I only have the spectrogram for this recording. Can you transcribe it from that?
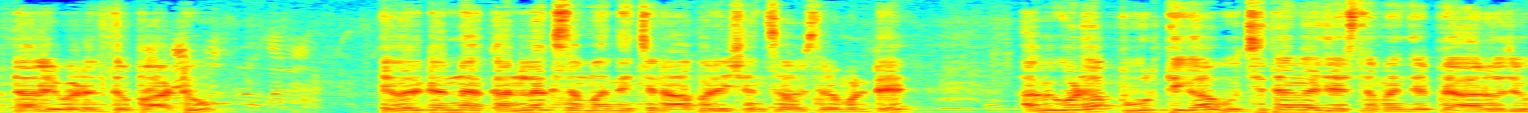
అద్దాలు ఇవ్వడంతో పాటు ఎవరికన్నా కళ్ళకు సంబంధించిన ఆపరేషన్స్ అవసరం ఉంటే అవి కూడా పూర్తిగా ఉచితంగా చేస్తామని చెప్పి ఆ రోజు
